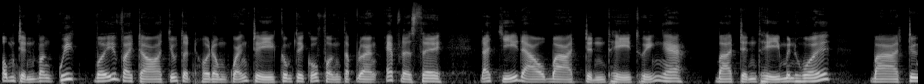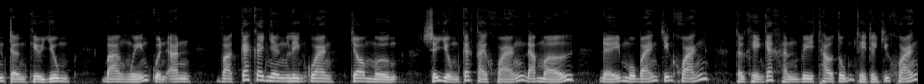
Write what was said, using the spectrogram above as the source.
ông Trịnh Văn Quyết với vai trò Chủ tịch Hội đồng Quản trị Công ty Cổ phần Tập đoàn FLC đã chỉ đạo bà Trịnh Thị Thủy Nga, bà Trịnh Thị Minh Huế, bà Trương Trần Kiều Dung, bà Nguyễn Quỳnh Anh và các cá nhân liên quan cho mượn sử dụng các tài khoản đã mở để mua bán chứng khoán, thực hiện các hành vi thao túng thị trường chứng khoán.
